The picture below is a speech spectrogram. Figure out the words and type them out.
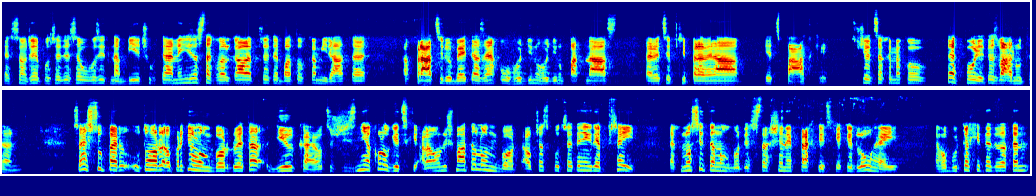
tak samozřejmě potřebujete se uvozit nabíječku, která není zase tak velká, ale potřebujete batovka, mi dáte a v práci dobějete a za nějakou hodinu, hodinu 15 ta věc je připravená jet zpátky. Což je celkem jako, to je v pohodě, to je zvládnutelné. Co je super u tohohle oproti longboardu je ta dílka, jo, což zní jako logicky, ale on, když máte longboard a občas potřebujete někde přejít, tak nosit ten longboard je strašně nepraktický, jak je dlouhý, tak ho buď to chytnete za ten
